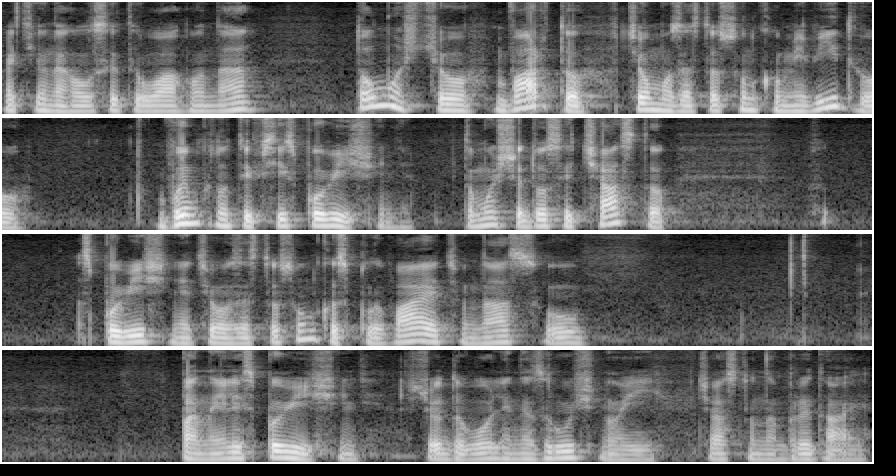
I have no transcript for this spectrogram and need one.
хотів наголосити увагу на тому, що варто в цьому застосунку Mi Video вимкнути всі сповіщення, тому що досить часто сповіщення цього застосунку спливають у нас у панелі сповіщень, що доволі незручно і часто набридає.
